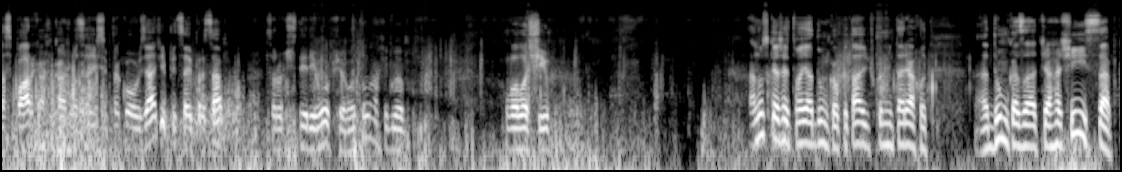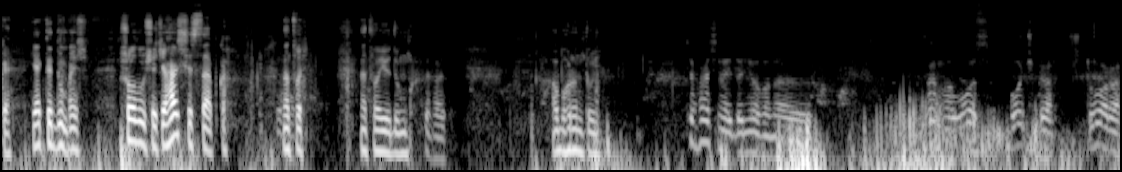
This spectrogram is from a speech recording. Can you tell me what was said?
На спарках кажу, оце якщо б такого взяти і під цей прицеп 44 взагалі, от нафіг би б волочив. А ну скажи, твоя думка, питають в коментарях, от е, думка за тягачі і сцепки. Як ти думаєш, що лучше, тягач чи сцепка? На, твой, на твою думку. Тягач. Обґрунтуй. Тягачний до нього на зерновоз, бочка, штора.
